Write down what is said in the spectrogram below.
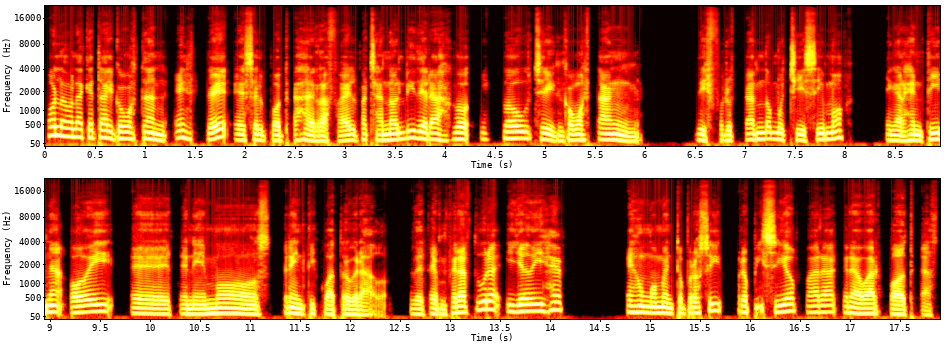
Hola, hola, ¿qué tal? ¿Cómo están? Este es el podcast de Rafael Pachano, Liderazgo y Coaching. ¿Cómo están? Disfrutando muchísimo. En Argentina hoy eh, tenemos 34 grados de temperatura y yo dije, es un momento propicio para grabar podcast.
